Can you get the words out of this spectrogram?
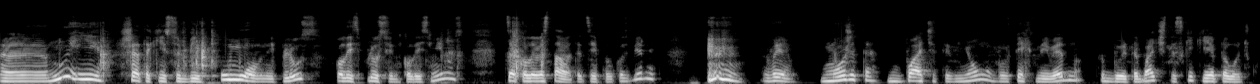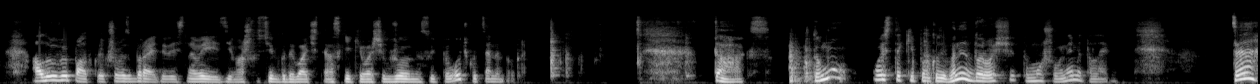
Е, ну і ще такий собі умовний плюс, колись плюс він, колись мінус. Це коли ви ставите цей пилкозбірник, ви можете бачити в ньому, бо в тих не видно, тут будете бачити, скільки є пилочку. Але у випадку, якщо ви збираєте десь на виїзді, ваш сусід буде бачити, наскільки ваші бджоли несуть пилочку, це не добре. Так. Тому ось такі пилкозбірники. Вони дорожчі, тому що вони металеві. Це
